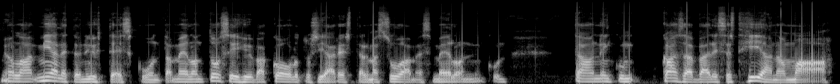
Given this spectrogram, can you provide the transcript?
me ollaan mieletön yhteiskunta, meillä on tosi hyvä koulutusjärjestelmä Suomessa, meillä on niin kuin, tämä on niin kuin kansainvälisesti hieno maa –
